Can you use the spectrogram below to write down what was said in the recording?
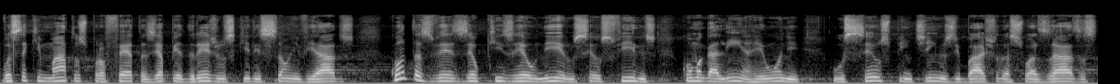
você que mata os profetas e apedreja os que lhes são enviados, quantas vezes eu quis reunir os seus filhos, como a galinha reúne os seus pintinhos debaixo das suas asas,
